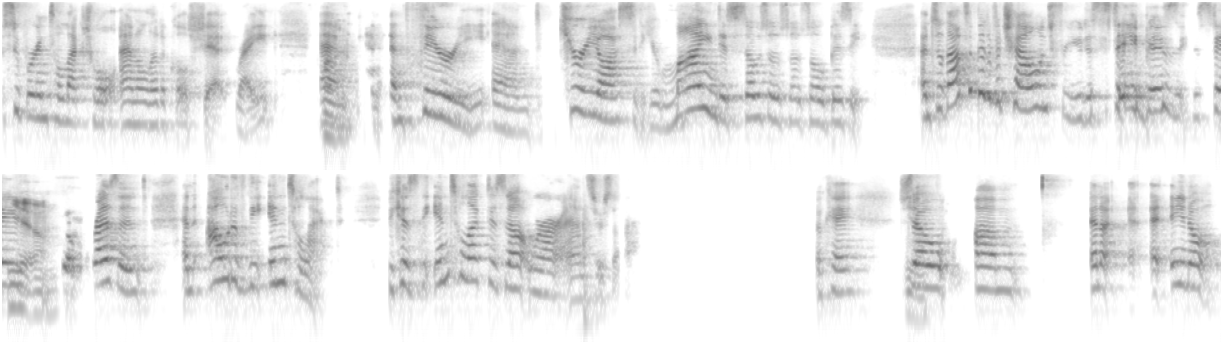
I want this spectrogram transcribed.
super intellectual analytical shit, right? And, Right. and, and theory and curiosity. Your mind is so, so, so, so busy. And so that's a bit of a challenge for you to stay busy, to stay Yeah, you know, present and out of the intellect, because the intellect is not where our answers are. Okay, Yeah. so, um, and I, I- you know,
